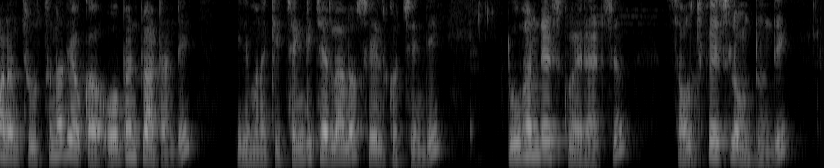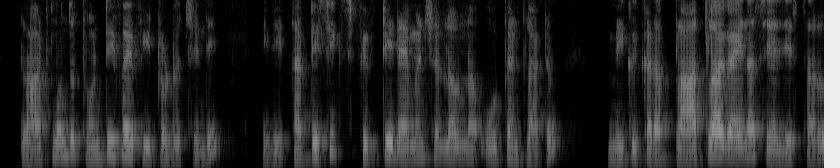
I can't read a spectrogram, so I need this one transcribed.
మనం చూస్తున్నది ఒక ఓపెన్ ప్లాట్ అండి. ఇది మనకి చెంగిచెర్లలో సేల్కి వచ్చింది two hundred square yards south ఫేస్లో ఉంటుంది. ప్లాట్ ముందు ట్వంటీ ఫైవ్ ఫీట్ రోడ్ వచ్చింది. ఇది థర్టీ సిక్స్ ఫిఫ్టీ డైమెన్షన్లో ఉన్న ఓపెన్ ప్లాట్. మీకు ఇక్కడ ప్లాట్ లాగా అయినా సేల్ చేస్తారు.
